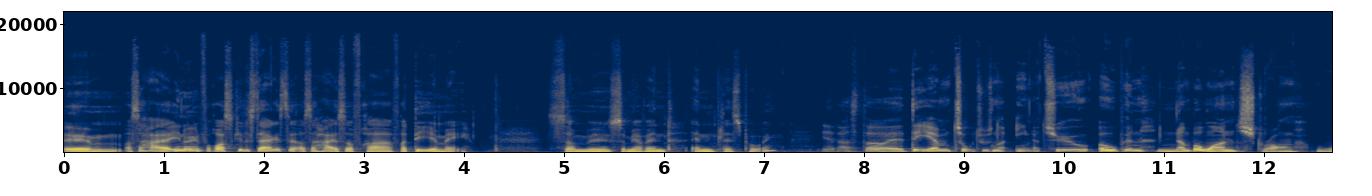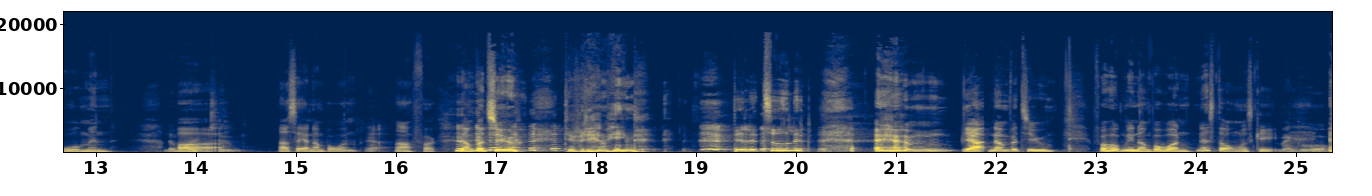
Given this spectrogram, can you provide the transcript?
Øhm, og så har jeg endnu en fra Roskilde Stærkeste, og så har jeg så fra, fra DMA, som, øh, som jeg vandt anden plads på. Ikke? Ja, der står uh, DM 2021 Open Number One Strong Woman. Number Og- two. Nå, sagde jeg number one? Ja. Nå, fuck. Number two. det var det, jeg mente. Det er lidt tidligt. um, ja, number two. Forhåbentlig number one. Næste år måske. Man kunne håbe.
